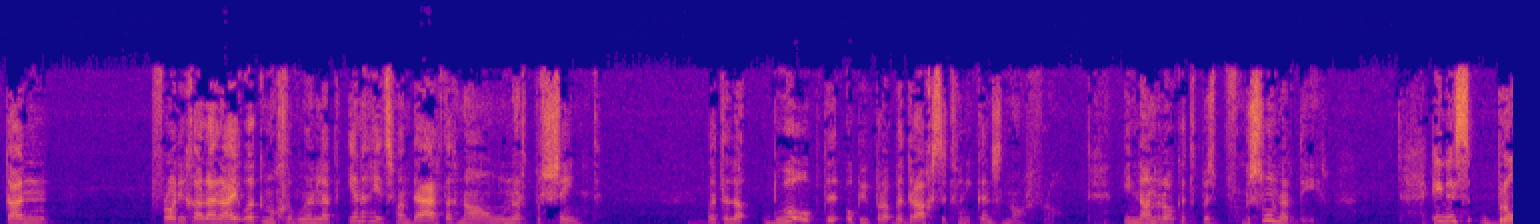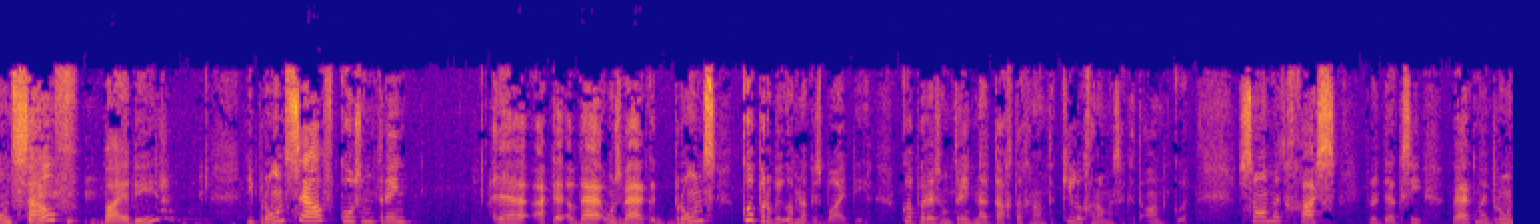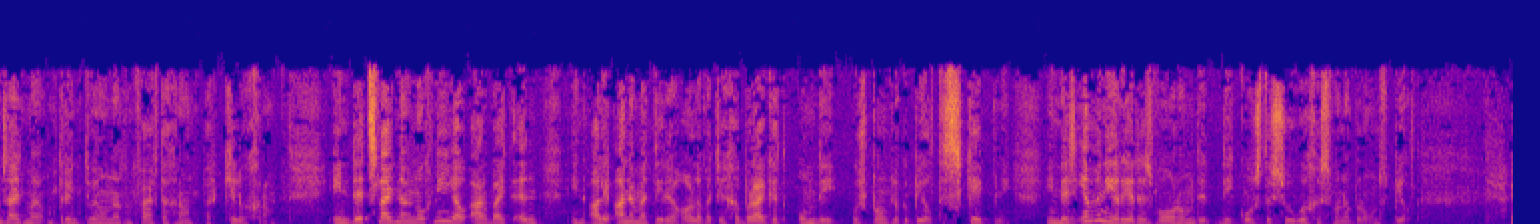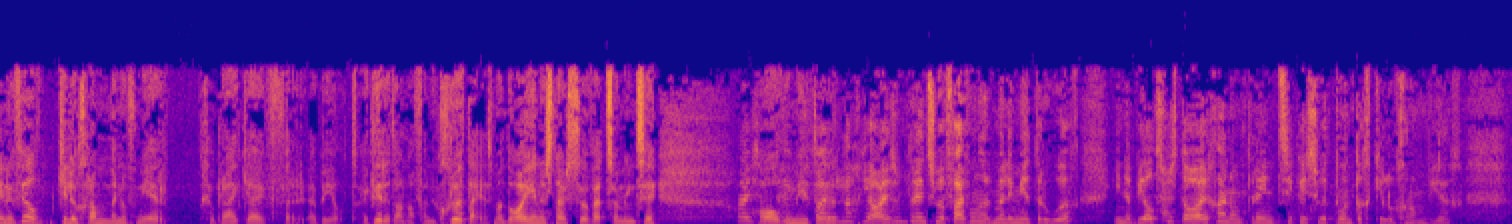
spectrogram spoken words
dan vra die galery ook nog gewoonlik enigiets van 30 na 100% wat hulle bo op die op die bedrag sit van die kunstenaar vra. En dan raak dit bes, besonder duur. En is brons self baie duur? Die brons self kos omtrent uh, ek wer, ons werk brons koper op die oomblik is baie duur. Koper is omtrent nou R80 'n kilogram as ek dit aankoop. Saam met gasproduksie werk my brons uit my omtrent R250 per kilogram. En dit sluit nou nog nie jou arbeid in en al die ander materiale wat jy gebruik het om die oorspronklike beeld te skep nie. En dis een van die redes waarom dit die koste so hoog is van 'n bronsbeeld. En hoeveel kilogram min of meer gebruik jy vir 'n beeld? Ek weet dit hang af van hoe groot hy is, maar daai een is nou so wat sou mense sê Hy is Halwe omtrent meter? 50, ja, hy is omtrent so 500 mm hoog en 'n beeld soos daai gaan omtrent seker so 20 kg weeg.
